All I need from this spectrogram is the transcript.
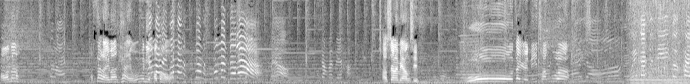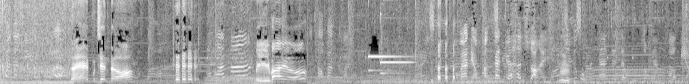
好玩吗？上来。啊，上来吗？看我问你好不好玩慢？慢慢慢慢慢的啦，不要向那边航行。好，向那边航行。哦，在远离船坞啊。哎，不见得哦。好玩吗？美拜哦。超棒的吧？我们要鸟旁，感觉很爽哎。嗯如果我们现在在这湖中央，好鸟，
